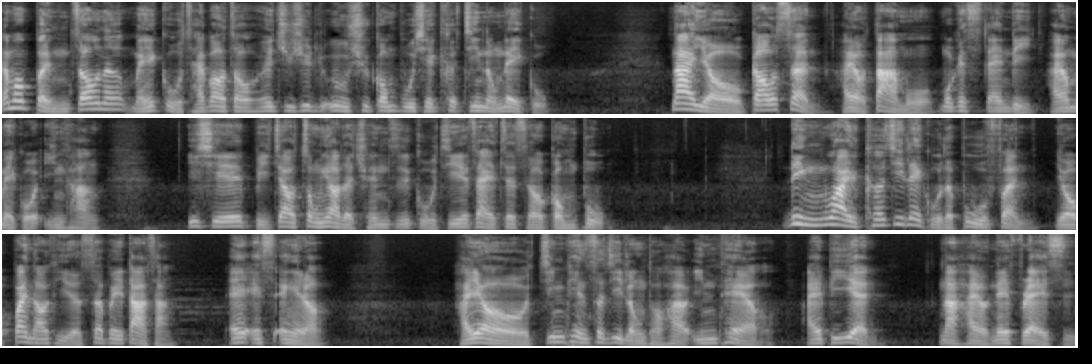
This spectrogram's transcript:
那么本周呢，美股财报周会继续陆续公布一些科金融类股。那有高盛，还有大摩、摩根斯丹利，还有美国银行一些比较重要的全职股，皆在这时候公布。另外，科技类股的部分有半导体的设备大厂 ASML，还有晶片设计龙头，还有 Intel、IBM，那还有 Netflix。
